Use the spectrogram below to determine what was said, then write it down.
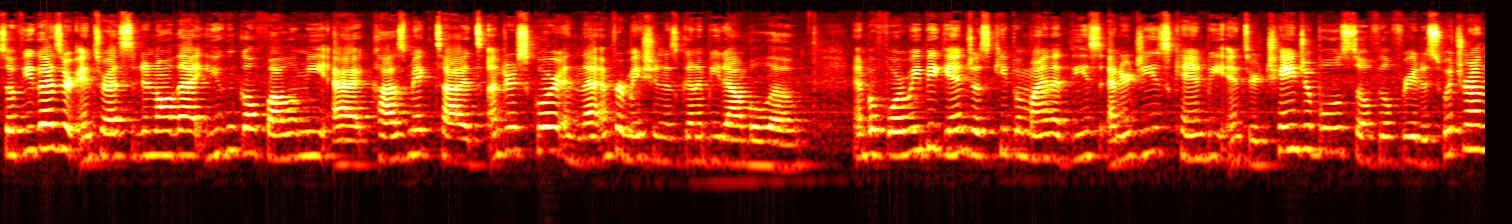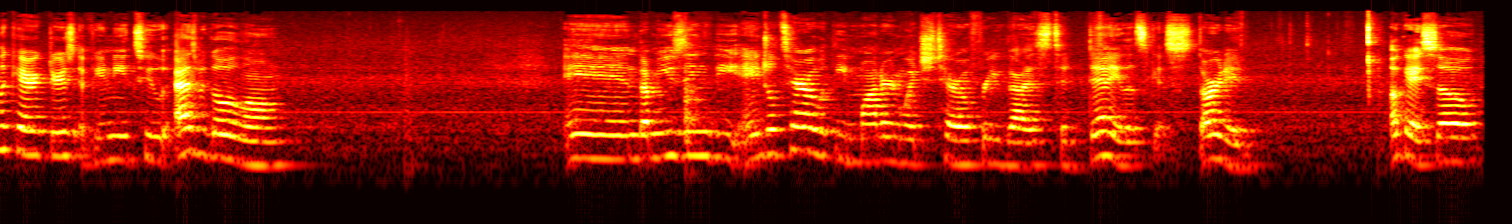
So if you guys are interested in all that, you can go follow me at Cosmic Tides underscore, and that information is going to be down below. And before we begin, just keep in mind that these energies can be interchangeable, so feel free to switch around the characters if you need to as we go along. And I'm using the Angel Tarot with the Modern Witch Tarot for you guys today. Let's get started. Okay, so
